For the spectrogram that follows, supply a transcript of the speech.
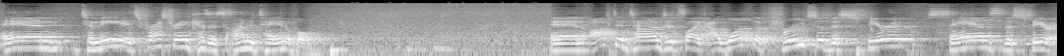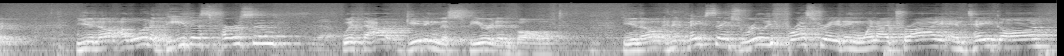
And to me, it's frustrating because it's unattainable. And oftentimes it's like, I want the fruits of the Spirit, sans the Spirit. You know, I want to be this person without getting the Spirit involved. You know, and it makes things really frustrating when I try and take on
